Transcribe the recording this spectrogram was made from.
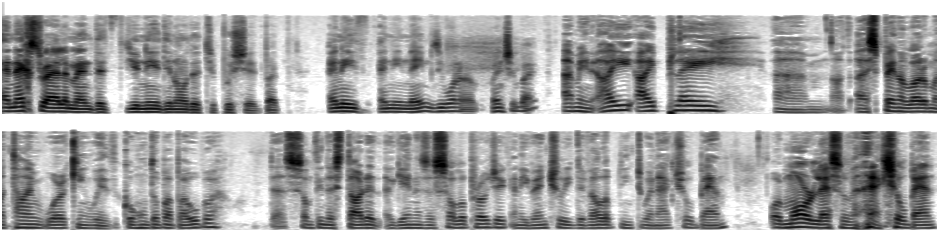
an extra element that you need in order to push it. But any any names you want to mention by? I mean, I I play. Um, I spend a lot of my time working with Conjunto Papaupa. That's something that started again as a solo project and eventually developed into an actual band, or more or less of an actual band.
